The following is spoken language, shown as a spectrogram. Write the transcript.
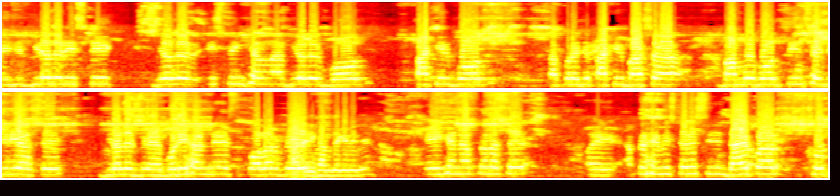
এই যে বিড়ালের স্টিক বিড়ালের স্প্রিং খেলনা বিড়ালের বল পাখির বল তারপরে যে পাখির বাসা বাম্বো বল তিন সাইজেরই আছে। বিড়ালের বডি হার্নেস কলার বেল্ট এখান থেকে নিবে? এইখানে আপনার আছে ওই আপনার হেমিস্টারের সিরিজ ডাইপার ছোট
